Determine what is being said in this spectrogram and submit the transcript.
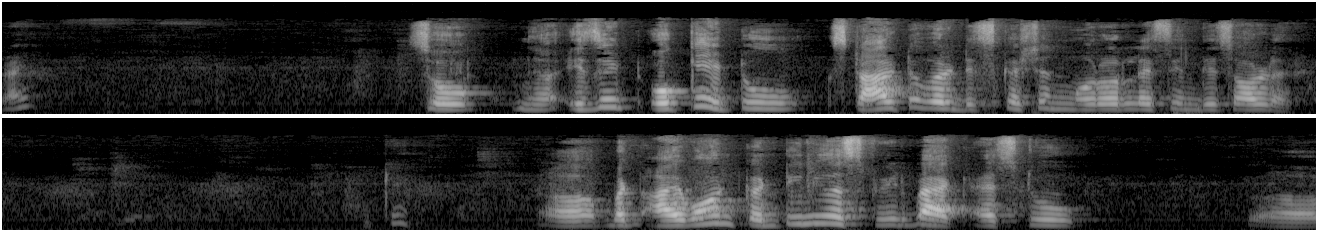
right. So uh, is it okay to start our discussion more or less in this order? Okay. Uh, but I want continuous feedback as to uh,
